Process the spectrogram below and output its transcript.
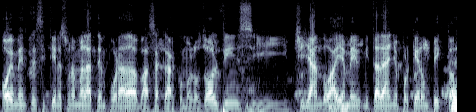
Obviamente, si tienes una mala temporada, vas a sacar como los Dolphins y chillando ahí a mitad de año porque era un pick top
